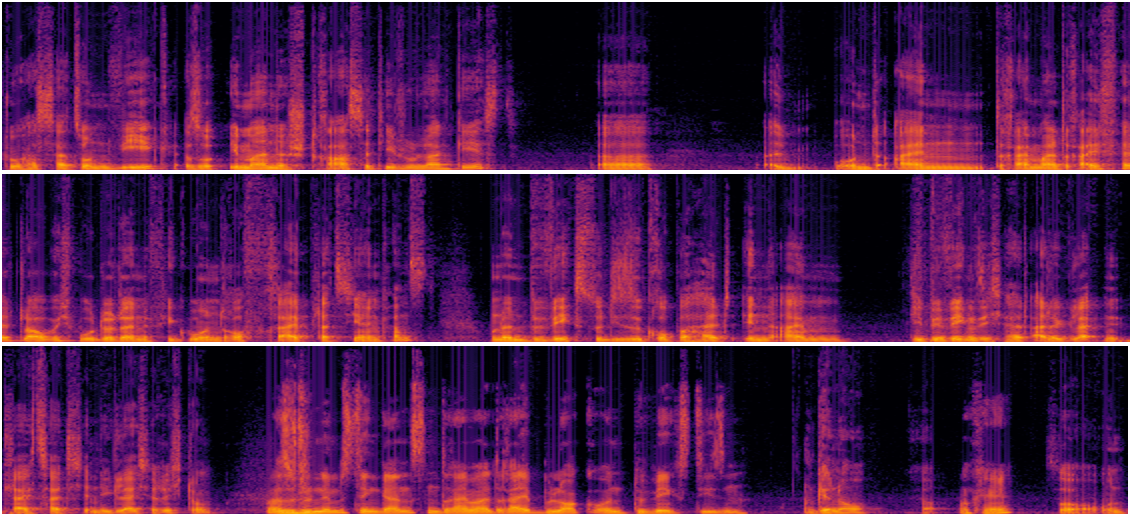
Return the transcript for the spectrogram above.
Du hast halt so einen Weg, also immer eine Straße, die du lang gehst. Äh, und ein 3x3-Feld, glaube ich, wo du deine Figuren drauf frei platzieren kannst. Und dann bewegst du diese Gruppe halt in einem, die bewegen sich halt alle gle gleichzeitig in die gleiche Richtung. Also du nimmst den ganzen 3x3-Block und bewegst diesen. Genau, ja. Okay. So, und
